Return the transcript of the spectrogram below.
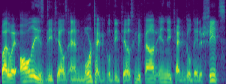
By the way, all these details and more technical details can be found in the technical data sheets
